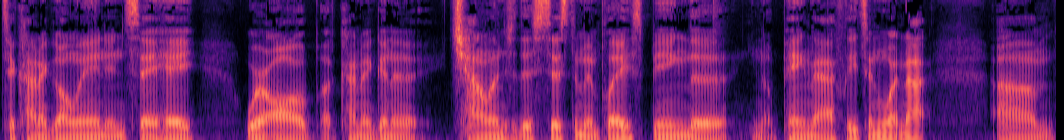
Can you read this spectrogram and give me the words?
to kind of go in and say, hey, we're all kind of gonna challenge this system in place, being the you know paying the athletes and whatnot, um,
